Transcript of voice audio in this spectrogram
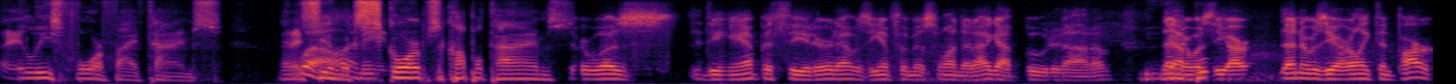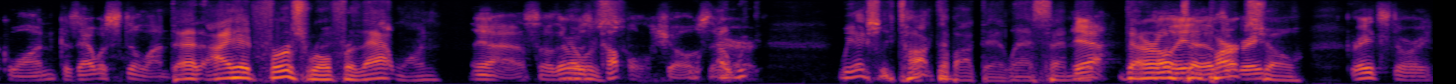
at least four or five times. And I well, see him with I mean, Scorps a couple times. There was the amphitheater. That was the infamous one that I got booted out of. Then there was the Ar- then there was the Arlington Park one because that was still on. That I had first row for that one. Yeah, so there was, was, a couple shows uh, there. Uh, we, we, actually talked about that last time. Yeah, that Arlington oh, yeah, Park great, show. Great story.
